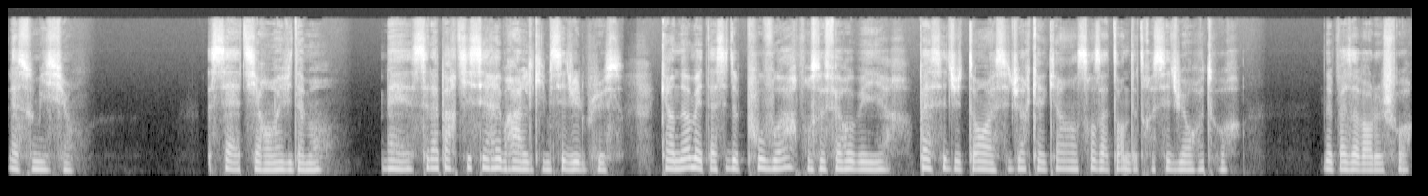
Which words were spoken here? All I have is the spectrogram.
La soumission. C'est attirant, évidemment. Mais c'est la partie cérébrale qui me séduit le plus. Qu'un homme ait assez de pouvoir pour se faire obéir, passer du temps à séduire quelqu'un sans attendre d'être séduit en retour. Ne pas avoir le choix.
